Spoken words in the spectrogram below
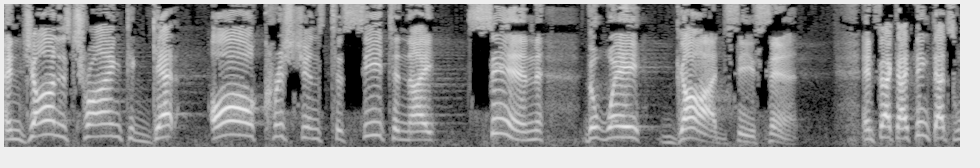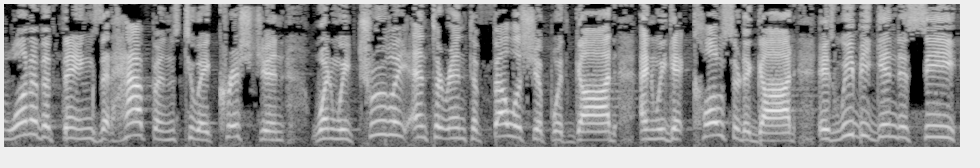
And John is trying to get all Christians to see tonight sin the way God sees sin. In fact, I think that's one of the things that happens to a Christian when we truly enter into fellowship with God and we get closer to God is we begin to see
